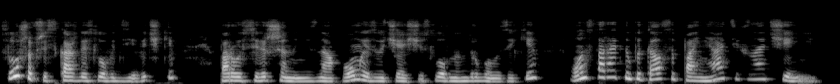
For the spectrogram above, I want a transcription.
Слушавшись каждое слово девочки, порой совершенно незнакомое, звучащее словно на другом языке, он старательно пытался понять их значение,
